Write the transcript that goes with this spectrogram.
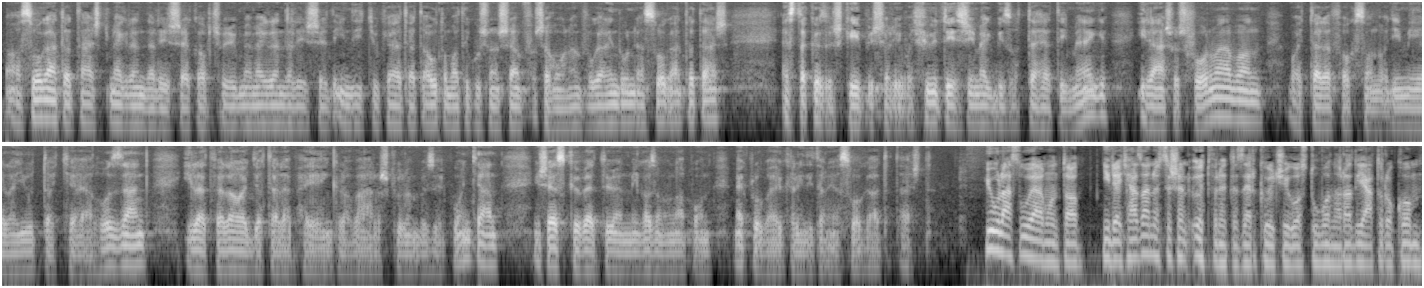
A szolgáltatást megrendeléssel kapcsoljuk, mert megrendelését indítjuk el, tehát automatikusan sem, sehol nem fog elindulni a szolgáltatás ezt a közös képviselő vagy fűtési megbízott teheti meg írásos formában, vagy telefaxon vagy e-mailen juttatja el hozzánk, illetve leadja telephelyeinkre a város különböző pontján, és ezt követően még azon a napon megpróbáljuk elindítani a szolgáltatást. Jó László elmondta, Nyíregyházán összesen 55 ezer költségosztó van a radiátorokon.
